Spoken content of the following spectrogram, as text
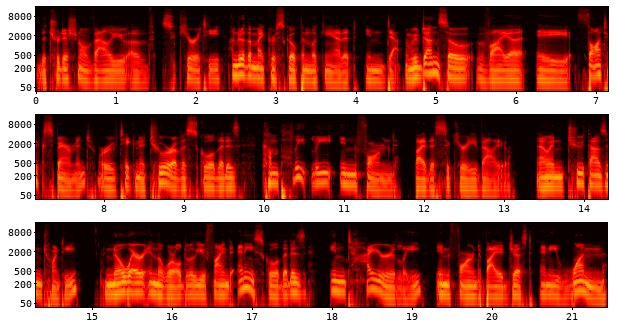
the traditional value of security, under the microscope and looking at it in depth. And we've done so via a thought experiment where we've taken a tour of a school that is completely informed by this security value. Now, in 2020, nowhere in the world will you find any school that is entirely informed by just any one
